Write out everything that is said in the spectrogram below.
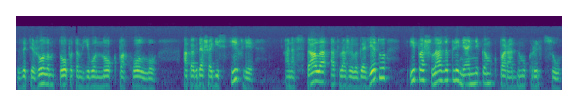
за тяжелым топотом его ног по холлу, а когда шаги стихли, она встала, отложила газету и пошла за племянником к парадному крыльцу.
